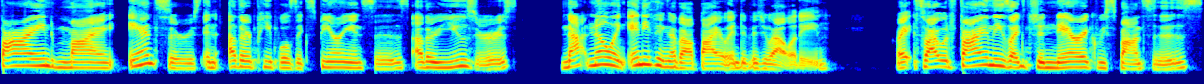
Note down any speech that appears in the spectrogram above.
find my answers in other people's experiences, other users, not knowing anything about bio individuality. Right. So I would find these like generic responses.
